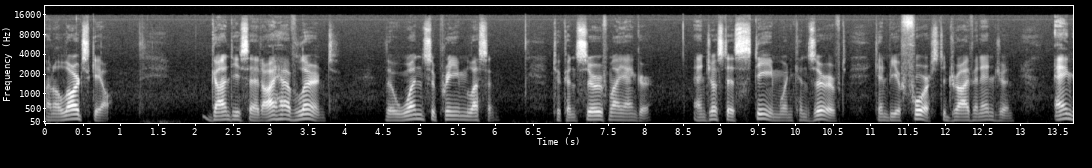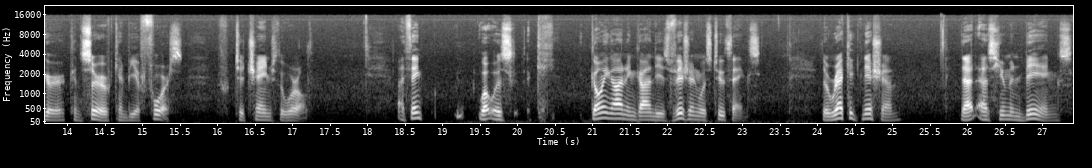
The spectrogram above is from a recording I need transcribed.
on a large scale. Gandhi said, I have learned the one supreme lesson to conserve my anger. And just as steam, when conserved, can be a force to drive an engine, anger conserved can be a force to change the world. I think what was going on in Gandhi's vision was two things. The recognition that as human beings,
